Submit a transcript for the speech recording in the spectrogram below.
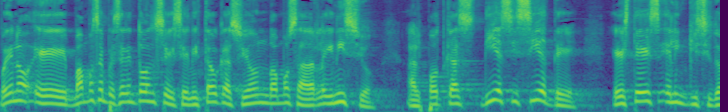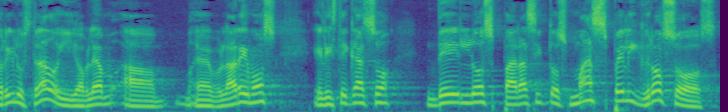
Bueno, eh, vamos a empezar entonces. En esta ocasión vamos a darle inicio al podcast 17 este es el Inquisidor Ilustrado y ah, hablaremos en este caso de los parásitos más peligrosos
